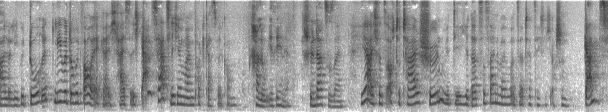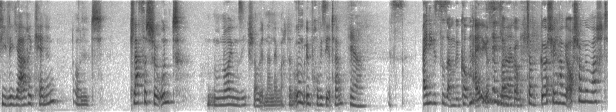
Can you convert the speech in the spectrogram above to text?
Hallo liebe Dorit, liebe Dorit Bauerecker, ich heiße dich ganz herzlich in meinem Podcast willkommen. Hallo Irene, schön da zu sein. Ja, ich finde es auch total schön, mit dir hier da zu sein, weil wir uns ja tatsächlich auch schon ganz viele Jahre kennen und klassische und neue Musik schon miteinander gemacht haben und improvisiert haben. Ja, es einiges zusammengekommen. Einiges zusammengekommen. Ja. Ich glaube, Gershwin haben wir auch schon gemacht.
